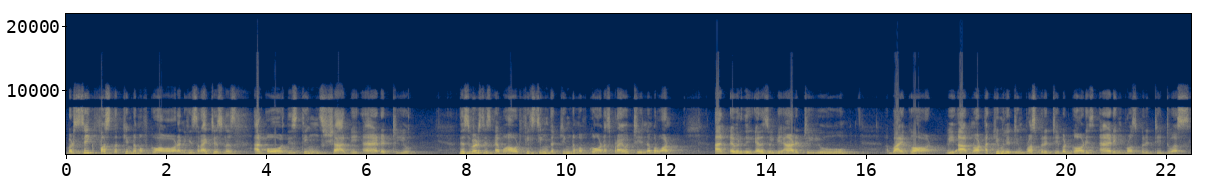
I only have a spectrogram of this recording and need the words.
But seek first the kingdom of God and his righteousness, and all these things shall be added to you. This verse is about fixing the kingdom of God as priority number one, and everything else will be added to you by God. We are not accumulating prosperity, but God is adding prosperity to us.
